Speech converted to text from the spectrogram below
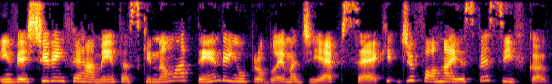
investir em ferramentas que não atendem o problema de AppSec de forma específica.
